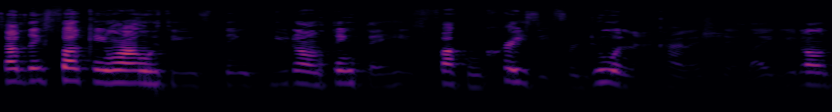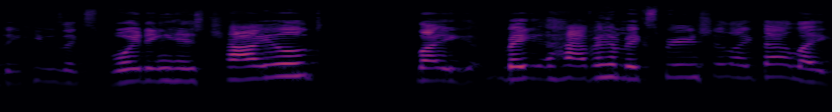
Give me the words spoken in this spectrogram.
Something's fucking wrong with you. If you think you don't think that he's fucking crazy for doing that kind of shit. Like you don't think he was exploiting his child, like make, having him experience shit like that. Like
